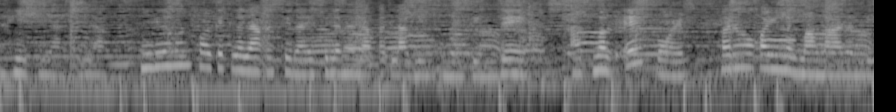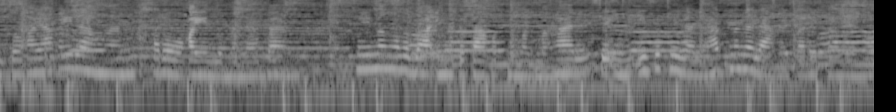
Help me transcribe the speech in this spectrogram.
nahihiya sila. Hindi naman porket lalaki sila, ay sila na dapat laging umintindi. At mag-effort, pareho kayong nagmamahalan dito, kaya kailangan pareho kayong lumalaban. May mga babaeng natatakot na magmahal kasi iniisip nila lahat ng lalaki pare-pareho.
